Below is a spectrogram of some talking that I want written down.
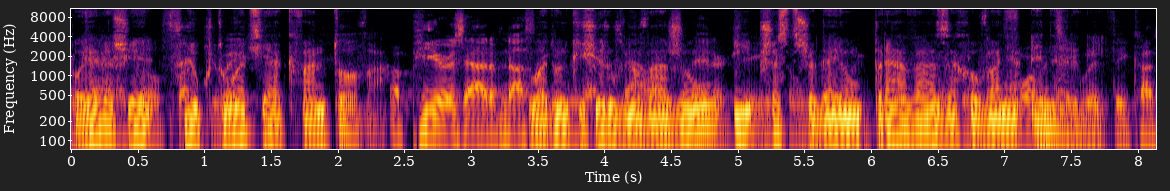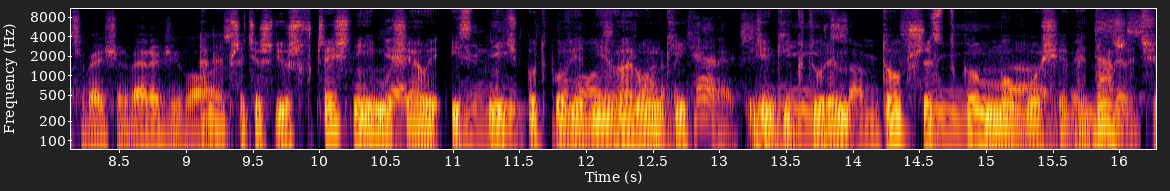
pojawia się fluktuacja kwantowa. Ładunki się równoważą i przestrzegają prawa zachowania energii. Ale przecież już wcześniej musiały istnieć odpowiednie warunki, dzięki którym to wszystko mogło się wydarzyć.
